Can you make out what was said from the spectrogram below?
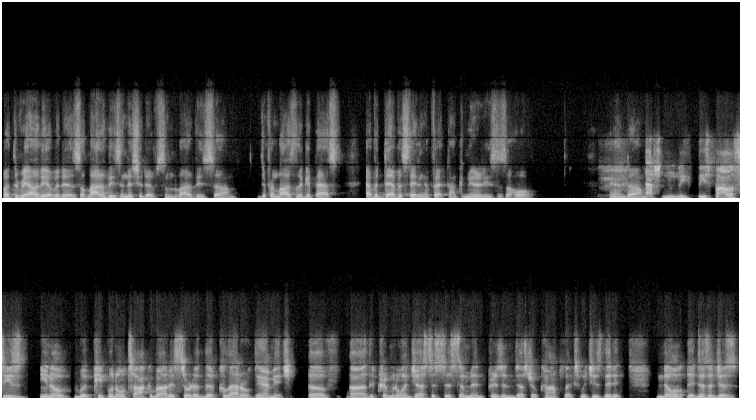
But the reality of it is, a lot of these initiatives and a lot of these um, different laws that get passed have a devastating effect on communities as a whole. And um, absolutely, these policies, you know, what people don't talk about is sort of the collateral damage of uh, the criminal and justice system and prison industrial complex, which is that it no, it doesn't just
